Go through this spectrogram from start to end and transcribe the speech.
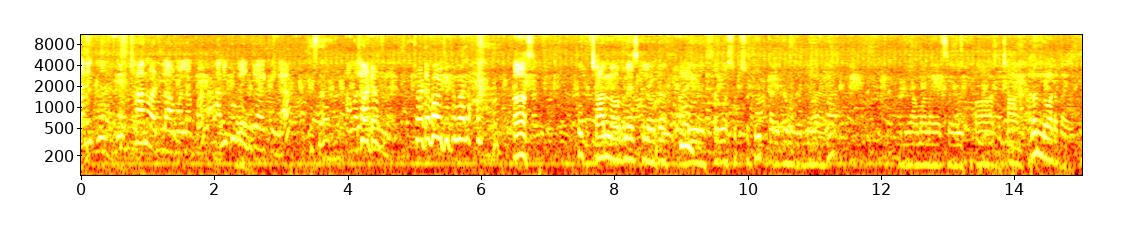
आणि खूप खूप छान वाटलं आम्हाला पण. आम्ही खूप एन्जॉय केला. आम्हाला छोटे. छोटे भाऊजी तुम्हाला. हां. खूप छान ऑर्गनाईज केलं होतं आणि सर्व सुटसुटीत कार्यक्रम घडलेला आहे आणि आम्हाला याचं फार छान आनंद वाटत आहे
